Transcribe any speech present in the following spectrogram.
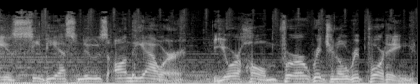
is CBS News on the Hour, your home for original reporting.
